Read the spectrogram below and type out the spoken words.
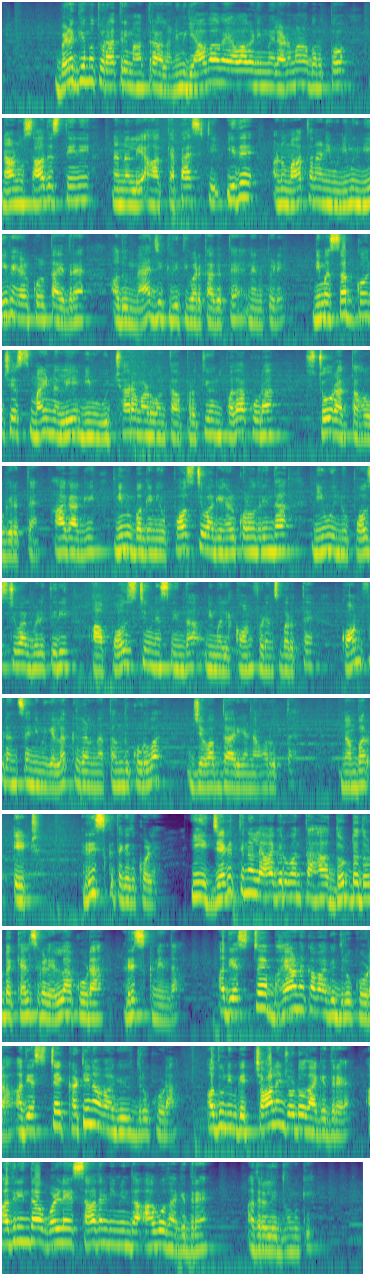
ಬೆಳಗ್ಗೆ ಮತ್ತು ರಾತ್ರಿ ಮಾತ್ರ ಅಲ್ಲ, ನಿಮ್ಗೆ ಯಾವಾಗ ಯಾವಾಗ ನಿಮ್ಮ ಮೇಲೆ ಅನುಮಾನ ಬರುತ್ತೋ ನಾನು ಸಾಧಿಸ್ತೀನಿ, ನನ್ನಲ್ಲಿ ಆ ಕೆಪಾಸಿಟಿ ಇದೆ ಅನ್ನೋ ಮಾತನ್ನು ನೀವು ನಿಮಗೆ ನೀವೇ ಹೇಳ್ಕೊಳ್ತಾ ಇದ್ದರೆ ಅದು ಮ್ಯಾಜಿಕ್ ರೀತಿ ವರ್ಕ್ ಆಗುತ್ತೆ ನೆನಪಿಡಿ. ನಿಮ್ಮ ಸಬ್ ಕಾನ್ಷಿಯಸ್ ಮೈಂಡ್ನಲ್ಲಿ ನೀವು ಉಚ್ಚಾರ ಮಾಡುವಂಥ ಪ್ರತಿಯೊಂದು ಪದ ಕೂಡ ಸ್ಟೋರ್ ಆಗ್ತಾ ಹೋಗಿರುತ್ತೆ. ಹಾಗಾಗಿ ನಿಮ್ಮ ಬಗ್ಗೆ ನೀವು ಪಾಸಿಟಿವ್ ಆಗಿ ಹೇಳ್ಕೊಳ್ಳೋದ್ರಿಂದ ನೀವು ಇನ್ನೂ ಪಾಸಿಟಿವ್ ಆಗಿ ಬೆಳಿತೀರಿ. ಆ ಪಾಸಿಟಿವ್ನೆಸ್ನಿಂದ ನಿಮ್ಮಲ್ಲಿ ಕಾನ್ಫಿಡೆನ್ಸ್ ಬರುತ್ತೆ. ಕಾನ್ಫಿಡೆನ್ಸೇ ನಿಮಗೆ ಲೆಕ್ಕಗಳನ್ನು ತಂದು ಕೊಡುವ ಜವಾಬ್ದಾರಿಯನ್ನು ಹೊರುತ್ತೆ. ನಂಬರ್ ಏಯ್ಟ್ ರಿಸ್ಕ್ ತೆಗೆದುಕೊಳ್ಳಿ. ಈ ಜಗತ್ತಿನಲ್ಲಿ ಆಗಿರುವಂತಹ ದೊಡ್ಡ ದೊಡ್ಡ ಕೆಲಸಗಳೆಲ್ಲ ಕೂಡ ರಿಸ್ಕ್ನಿಂದ ಅದೆಷ್ಟೇ ಭಯಾನಕವಾಗಿದ್ರೂ ಕೂಡ ಅದೆಷ್ಟೇ ಕಠಿಣವಾಗಿದ್ದರೂ ಕೂಡ ಅದು ನಿಮಗೆ ಚಾಲೆಂಜ್ ಒಡ್ಡೋದಾಗಿದ್ದರೆ ಅದರಿಂದ ಒಳ್ಳೆಯ ಸಾಧನೆ ನಿಮ್ಮಿಂದ ಆಗೋದಾಗಿದ್ದರೆ ಅದರಲ್ಲಿ ಧುಮುಕಿ.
